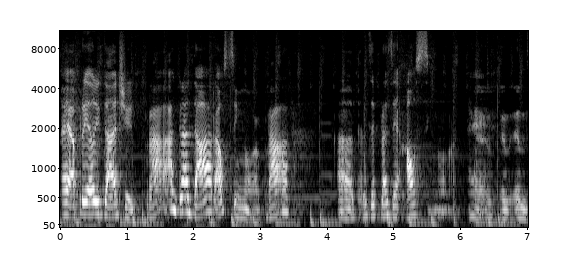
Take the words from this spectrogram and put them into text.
É a prioridade para agradar ao Senhor, para uh, trazer prazer ao Senhor. É. And, and, and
